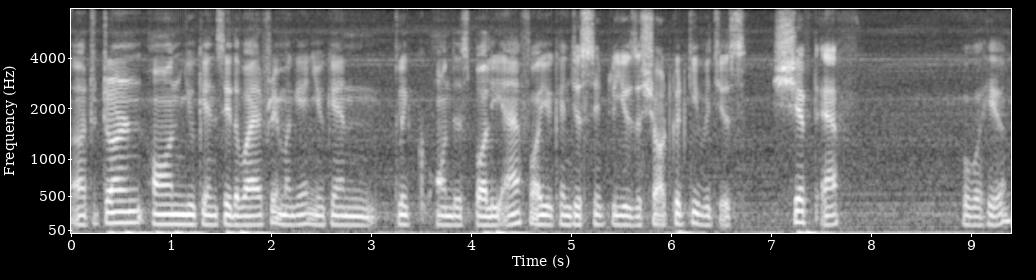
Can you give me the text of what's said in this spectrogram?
Uh, to turn on you can say the wireframe again. You can click on this poly F or you can just simply use the shortcut key which is shift F over here.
